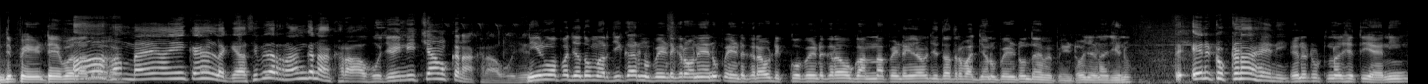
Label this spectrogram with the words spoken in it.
ਜੇ ਪੇਂਟੇਬਲ ਆ ਆਹ ਹਾਂ ਮੈਂ ਐਂ ਕਹਿਣ ਲੱਗਿਆ ਸੀ ਵੀ ਇਹਦਾ ਰੰਗ ਨਾ ਖਰਾਬ ਹੋ ਜਾਏ ਇੰਨੀ ਚਮਕ ਨਾ ਖਰਾਬ ਹੋ ਜਾਏ। ਨਹੀਂ ਇਹਨੂੰ ਆਪਾਂ ਜਦੋਂ ਮਰਜ਼ੀ ਘਰ ਨੂੰ ਪੇਂਟ ਕਰਾਉਨੇ ਆ ਇਹਨੂੰ ਪੇਂਟ ਕਰਾਓ ਡਿੱਕੋ ਪੇਂਟ ਕਰਾਓ ਗੰਨਾ ਪੇਂਟ ਕਰਾਓ ਜਿੱਦਾਂ ਦਰਵਾਜ਼ਿਆਂ ਨੂੰ ਪੇਂਟ ਹੁੰਦਾ ਐਵੇਂ ਪੇਂਟ ਹੋ ਜਾਣਾ ਜੀ ਇਹਨੂੰ। ਤੇ ਇਹਨੇ ਟੁੱਟਣਾ ਹੈ ਨਹੀਂ। ਇਹਨੇ ਟੁੱਟਣਾ ਛੇਤੀ ਹੈ ਨਹੀਂ।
